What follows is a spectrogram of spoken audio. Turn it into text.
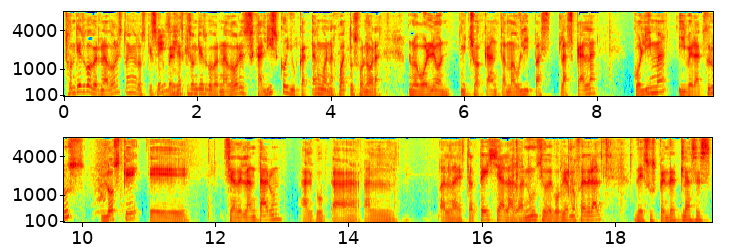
son 10 gobernadores, Toño, los que Sí, decías sí. que son 10 gobernadores, Jalisco, Yucatán, Guanajuato, Sonora, Nuevo León, Michoacán, Tamaulipas, Tlaxcala, Colima y Veracruz, los que eh, se adelantaron al, a, la estrategia, al anuncio del gobierno federal de suspender clases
